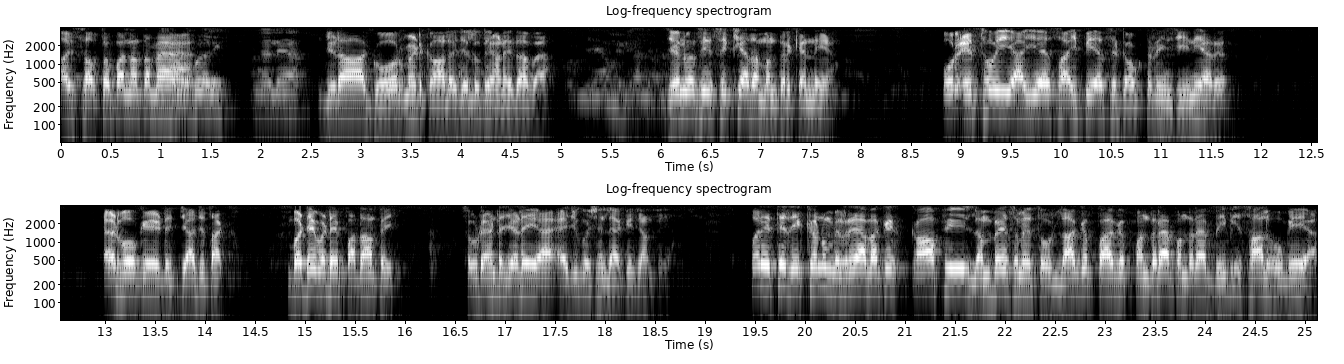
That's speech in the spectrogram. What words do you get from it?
ਅੱਜ ਸਭ ਤੋਂ ਪਹਿਲਾਂ ਤਾਂ ਮੈਂ ਜਿਹੜਾ ਗਵਰਨਮੈਂਟ ਕਾਲਜ ਲੁਧਿਆਣੇ ਦਾ ਵਾ ਜਿਹਨੂੰ ਅਸੀਂ ਸਿੱਖਿਆ ਦਾ ਮੰਤਰ ਕਹਿੰਦੇ ਆ। ਔਰ ਇੱਥੋਂ ਹੀ IAS IPS doctor engineer advocate ਜੱਜ ਤੱਕ ਵੱਡੇ ਵੱਡੇ ਪਦਾਂ ਤੇ ਸਟੂਡੈਂਟ ਜਿਹੜੇ ਆ ਐਜੂਕੇਸ਼ਨ ਲੈ ਕੇ ਜਾਂਦੇ ਆ। ਪਰ ਇੱਥੇ ਦੇਖਣ ਨੂੰ ਮਿਲ ਰਿਹਾ ਵਾ ਕਿ ਕਾਫੀ ਲੰਬੇ ਸਮੇਂ ਤੋਂ ਲਗਭਗ 15 15 20 20 ਸਾਲ ਹੋ ਗਏ ਆ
